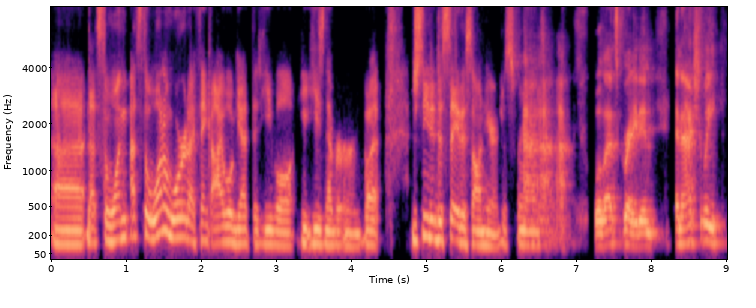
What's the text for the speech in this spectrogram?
uh, that's the one that's the one award i think i will get that he will he, he's never earned but I just needed to say this on here just for well that's great and and actually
